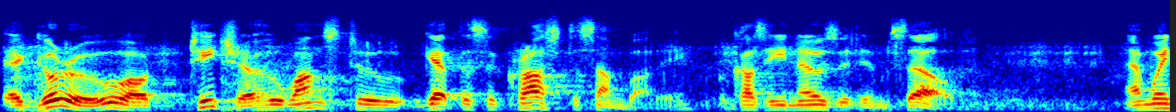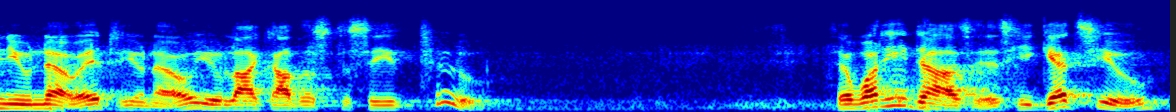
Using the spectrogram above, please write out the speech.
A guru or teacher who wants to get this across to somebody because he knows it himself, and when you know it, you know, you like others to see it too. So what he does is he gets you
